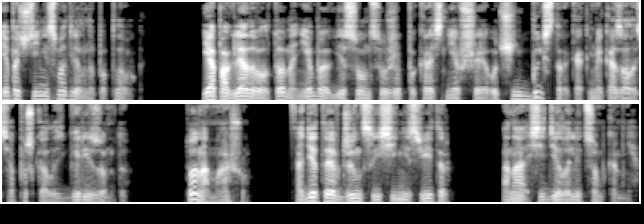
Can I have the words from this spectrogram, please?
Я почти не смотрел на поплавок. Я поглядывал то на небо, где солнце, уже покрасневшее, очень быстро, как мне казалось, опускалось к горизонту, то на Машу. Одетая в джинсы и синий свитер, она сидела лицом ко мне.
